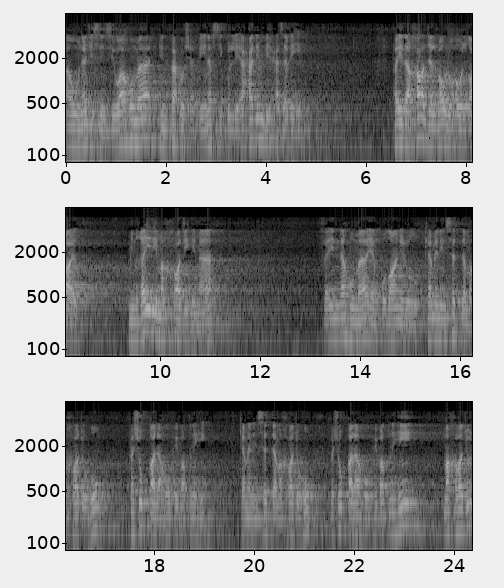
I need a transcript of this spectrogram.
أو نجس سواهما إن فحش في نفس كل أحد بحسبه. فإذا خرج البول أو الغائط من غير مخرجهما فإنهما ينقضان الوضوء. كمن انسد مخرجه فشق له في بطنه. كمن انسد مخرجه فشق له في بطنه. مخرج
